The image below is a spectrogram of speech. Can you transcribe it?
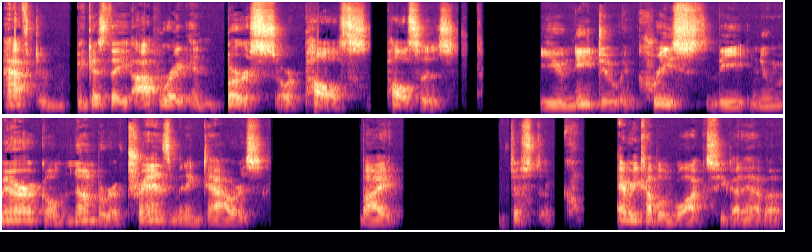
have to because they operate in bursts or pulse pulses you need to increase the numerical number of transmitting towers by just every couple of blocks you got to have a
